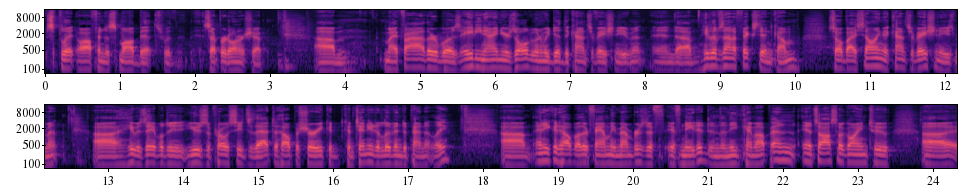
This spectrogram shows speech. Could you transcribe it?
split off into small bits with separate ownership. Um, my father was 89 years old when we did the conservation easement, and uh, he lives on a fixed income. So by selling a conservation easement, uh, he was able to use the proceeds of that to help assure he could continue to live independently. Um, and he could help other family members if, if needed and the need came up. And it's also going to uh,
